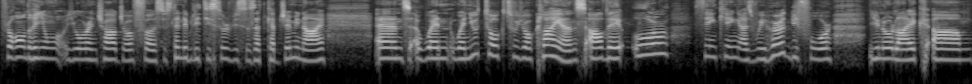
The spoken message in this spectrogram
Florent Andrillon, you're in charge of uh, sustainability services at Capgemini. And when, when you talk to your clients, are they all thinking, as we heard before, you know, like um,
